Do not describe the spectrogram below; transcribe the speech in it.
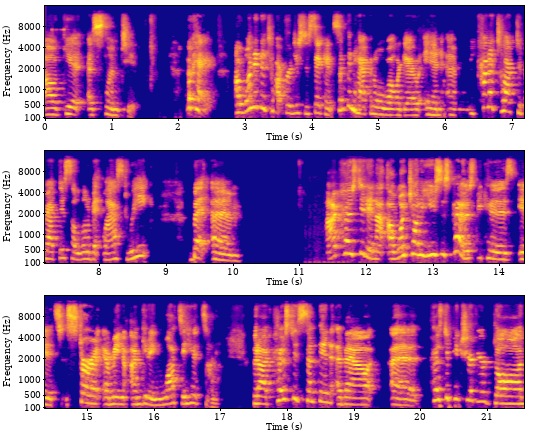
I'll get a slim to. Okay, I wanted to talk for just a second. Something happened a little while ago, and um, we kind of talked about this a little bit last week, but um, I posted, and I, I, want y'all to use this post because it's start. I mean, I'm getting lots of hits on it, but I posted something about uh, post a picture of your dog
